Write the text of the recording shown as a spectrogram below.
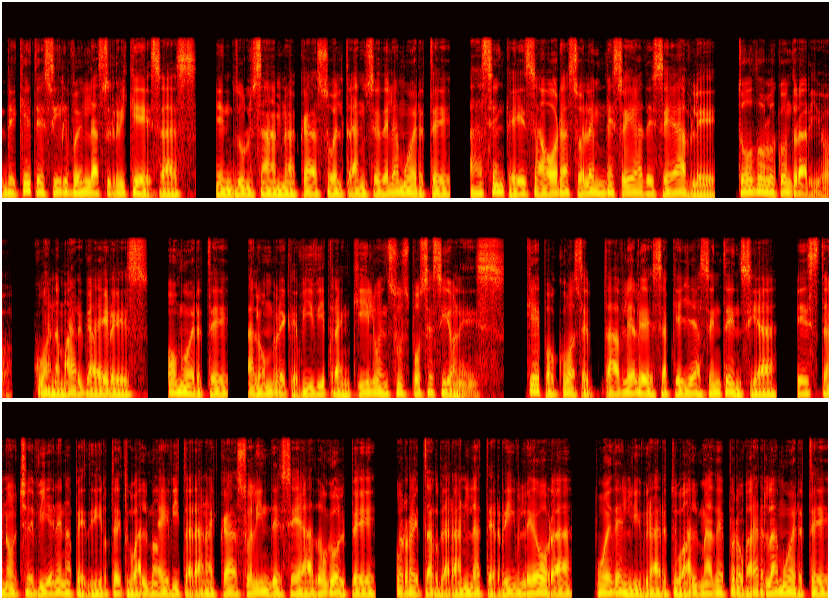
¿de qué te sirven las riquezas? ¿Endulzan acaso el trance de la muerte? ¿Hacen que esa hora solemne sea deseable? Todo lo contrario. Cuán amarga eres, oh muerte, al hombre que vive tranquilo en sus posesiones. Qué poco aceptable le es aquella sentencia, esta noche vienen a pedirte tu alma evitarán acaso el indeseado golpe, o retardarán la terrible hora, pueden librar tu alma de probar la muerte,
